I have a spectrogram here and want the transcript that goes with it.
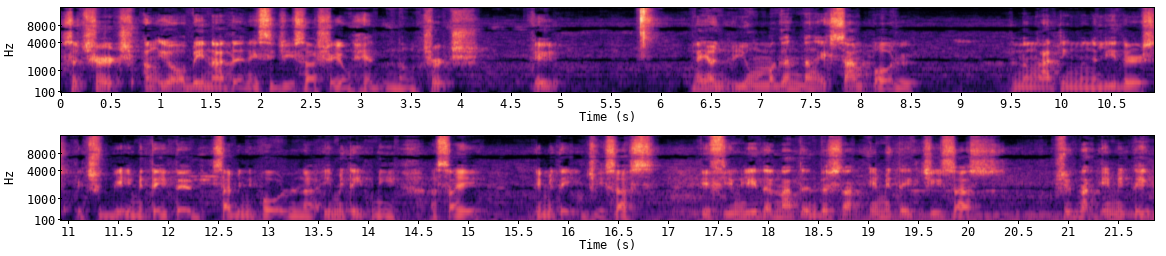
sa church, ang i-obey natin ay si Jesus. Siya yung head ng church. Okay? Ngayon, yung magandang example ng ating mga leaders, it should be imitated. Sabi ni Paul na, imitate me as I imitate Jesus. If yung leader natin does not imitate Jesus, should not imitate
